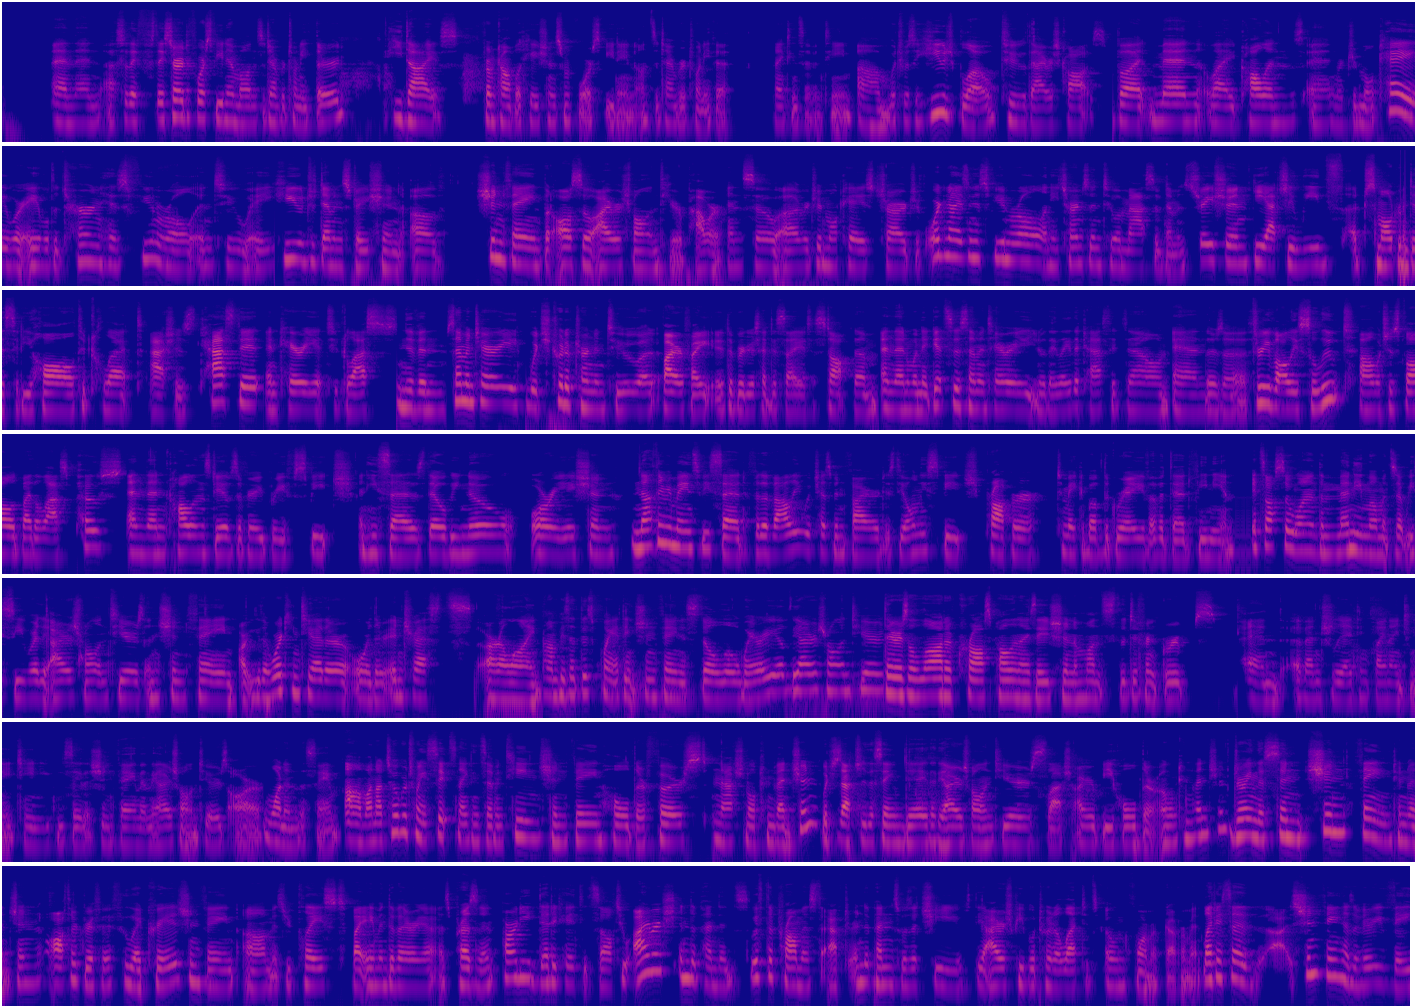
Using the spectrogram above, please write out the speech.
And then, uh, so they, they started to force feed him on September 23rd. He dies from complications from force feeding on September 25th. 1917, um, which was a huge blow to the Irish cause. But men like Collins and Richard Mulcahy were able to turn his funeral into a huge demonstration of Sinn Féin, but also Irish volunteer power. And so uh, Richard Mulcahy is charged of organizing his funeral, and he turns into a massive demonstration. He actually leads a small group into City Hall to collect Ashe's cast it, and carry it to Glasnevin Cemetery, which could have turned into a firefight if the British had decided to stop them. And then when it gets to the cemetery, you know, they lay the casket down, and there's a three volley salute, uh, which is followed by the last post. And then Collins gives a very brief speech, and he says, There will be no oration, Nothing remains to be said, for the volley which has been fired is the only speech proper to make above the grave of a dead Fenian. It's also one of the many moments that we see where the Irish volunteers and Sinn Féin are either working together or their interests are aligned. Um, because at this point, I think Sinn Féin is still a little wary of the Irish volunteers. There's a lot of cross pollination amongst the different groups and eventually, I think by 1918, you can say that Sinn Féin and the Irish Volunteers are one and the same. Um, on October 26, 1917, Sinn Féin hold their first national convention, which is actually the same day that the Irish Volunteers slash IRB hold their own convention. During the Sinn, Féin convention, Arthur Griffith, who had created Sinn Féin, um, is replaced by Eamon de Valera as president. The party dedicates itself to Irish independence with the promise that after independence was achieved, the Irish people could elect its own form of government. Like I said, uh, Sinn Féin has a very vague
